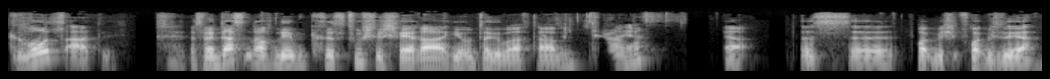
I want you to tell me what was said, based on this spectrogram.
Großartig. Dass wir das noch neben Chris Tuschescherer hier untergebracht haben. Ja, ja. Ja, das äh, freut mich, freut mich sehr.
